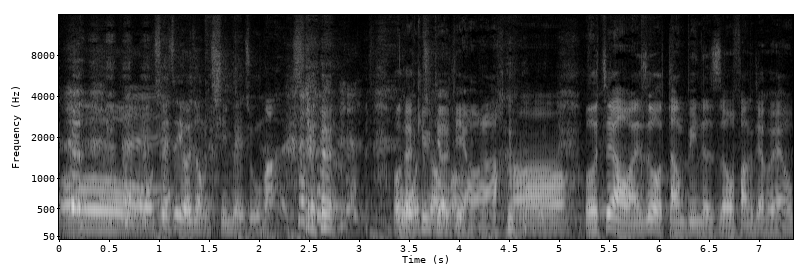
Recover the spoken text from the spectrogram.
哦，所以这有一种青梅竹马很适合。我可 Q 掉掉啦。哦，我最好玩是我当兵的时候放假回来，我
